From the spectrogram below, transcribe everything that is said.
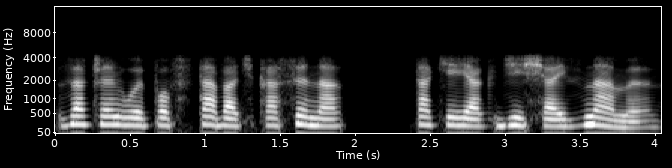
zaczęły powstawać kasyna, takie jak dzisiaj znamy.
